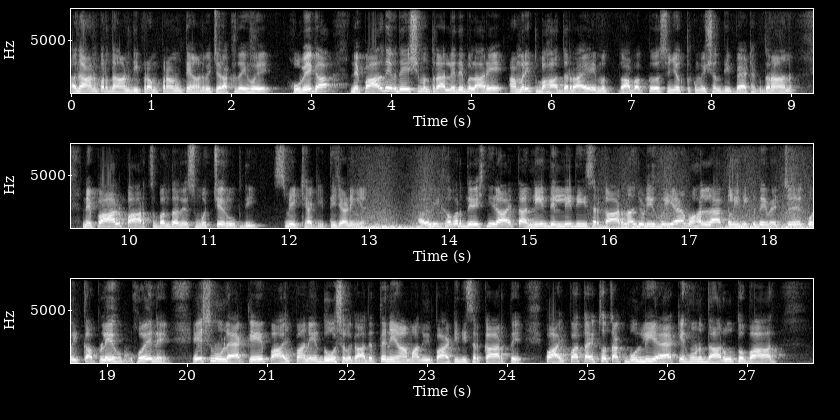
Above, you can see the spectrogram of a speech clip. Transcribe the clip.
ਆਦਾਨ ਪ੍ਰਦਾਨ ਦੀ ਪਰੰਪਰਾ ਨੂੰ ਧਿਆਨ ਵਿੱਚ ਰੱਖਦੇ ਹੋਏ ਹੋਵੇਗਾ। ਨੇਪਾਲ ਦੇ ਵਿਦੇਸ਼ ਮੰਤਰਾਲੇ ਦੇ ਬੁਲਾਰੇ ਅੰਮ੍ਰਿਤ ਬਹਾਦਰ ਰਾਏ ਮੁਤਾਬਕ ਸੰਯੁਕਤ ਕਮਿਸ਼ਨ ਦੀ ਬੈਠਕ ਦੌਰਾਨ ਨੇਪਾਲ ਭਾਰਤ ਸਬੰਧਾਂ ਦੇ ਸਮੁੱਚੇ ਰੂਪ ਦੀ ਸਮੀਖਿਆ ਕੀਤੀ ਜਾਣੀ ਹੈ। ਅਗਲੀ ਖਬਰ, ਦੇਸ਼ ਦੀ ਰਾਜਧਾਨੀ ਦਿੱਲੀ ਦੀ ਸਰਕਾਰ ਨਾਲ ਜੁੜੀ ਹੋਈ ਹੈ। ਮੁਹੱਲਾ ਕਲੀਨਿਕ ਦੇ ਵਿੱਚ ਕੋਈ ਘਪਲੇ ਹੋਏ ਨੇ। ਇਸ ਨੂੰ ਲੈ ਕੇ ਭਾਜਪਾ ਨੇ ਦੋਸ਼ ਲਗਾ ਦਿੱਤੇ ਨੇ ਆਮ ਆਦਮੀ ਪਾਰਟੀ ਦੀ ਸਰਕਾਰ ਤੇ। ਭਾਜਪਾ ਤਾਂ ਇੱਥੋਂ ਤੱਕ ਬੋਲੀ ਹੈ ਕਿ ਹੁਣ दारू ਤੋਂ ਬਾਅਦ,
